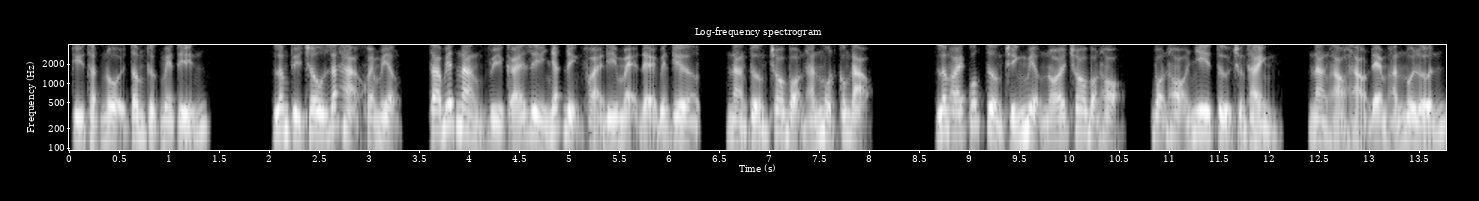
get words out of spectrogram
kỳ thật nội tâm thực mê tín. Lâm Tùy Châu rắc hạ khoe miệng, ta biết nàng vì cái gì nhất định phải đi mẹ đẻ bên kia, nàng tưởng cho bọn hắn một công đạo. Lâm Ái Quốc tưởng chính miệng nói cho bọn họ, bọn họ nhi tử trưởng thành, nàng hảo hảo đem hắn nuôi lớn.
